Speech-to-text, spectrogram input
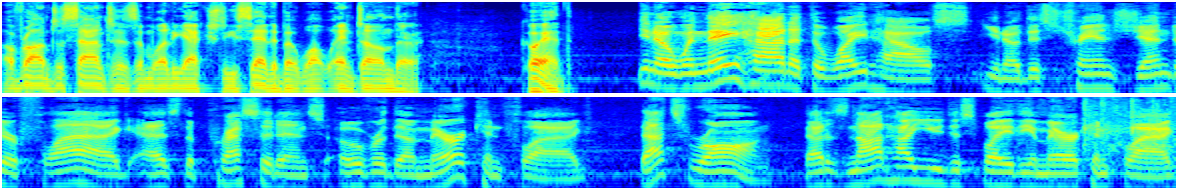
of Ron DeSantis and what he actually said about what went on there. Go ahead. You know, when they had at the White House, you know, this transgender flag as the precedence over the American flag, that's wrong. That is not how you display the American flag.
